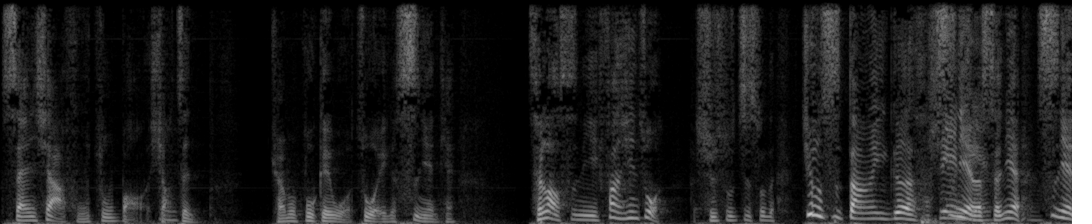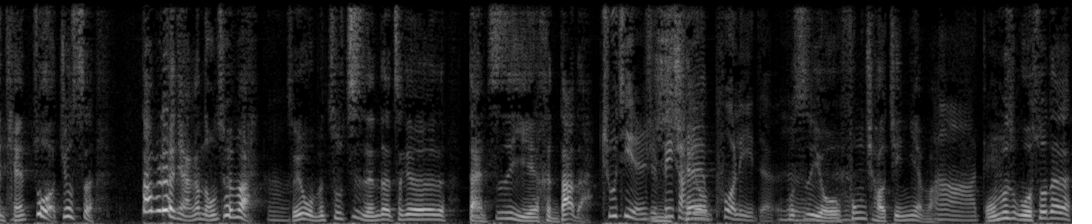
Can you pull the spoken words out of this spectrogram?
三下湖珠宝小镇，全部拨给我做一个试验田。陈老师，你放心做。徐书记说的，就是当一个四年的实验试验田做，就是。大不了两个农村嘛，所以我们诸暨人的这个胆子也很大的。诸暨人是非常有魄力的，不是有枫桥经验嘛？啊，我们我说的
